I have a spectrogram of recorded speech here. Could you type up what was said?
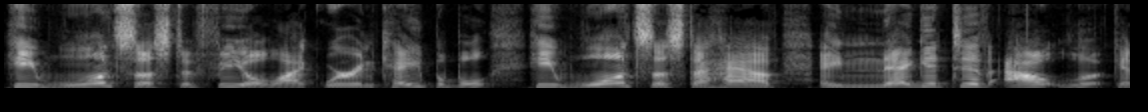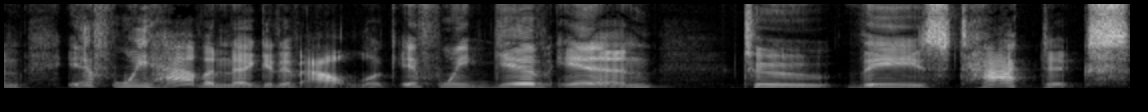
He wants us to feel like we're incapable. He wants us to have a negative outlook. And if we have a negative outlook, if we give in to these tactics,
